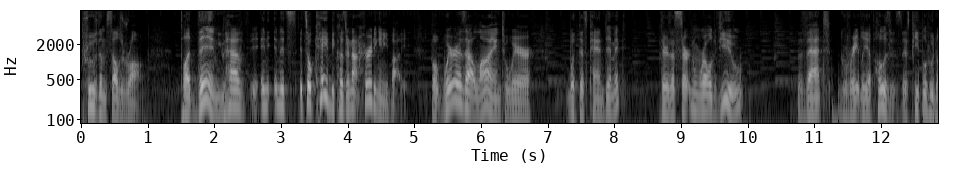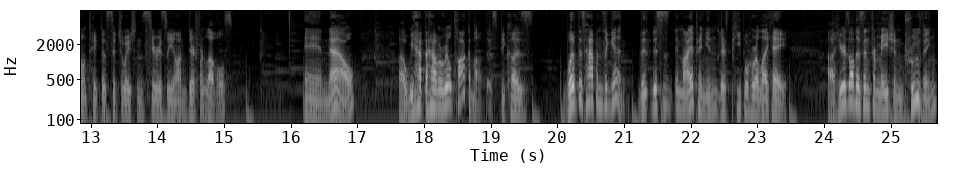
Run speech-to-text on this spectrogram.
prove themselves wrong. But then you have, and, and it's it's okay because they're not hurting anybody. But where is that line to where, with this pandemic, there's a certain worldview that greatly opposes. There's people who don't take this situation seriously on different levels, and now uh, we have to have a real talk about this because what if this happens again? This, this is, in my opinion, there's people who are like, hey, uh, here's all this information proving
